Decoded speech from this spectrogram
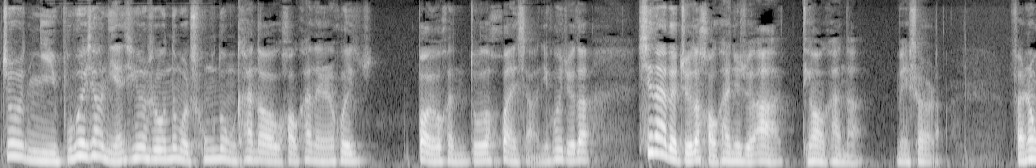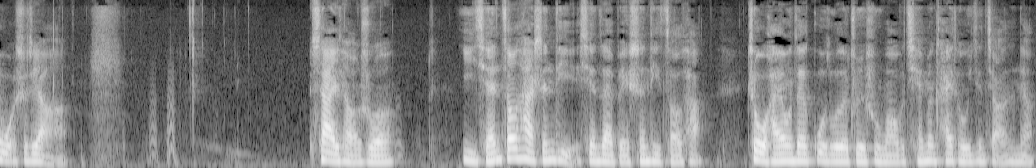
就是你不会像年轻的时候那么冲动，看到好看的人会抱有很多的幻想，你会觉得现在的觉得好看就觉得啊挺好看的，没事儿了，反正我是这样啊。下一条说，以前糟蹋身体，现在被身体糟蹋，这我还用再过多的赘述吗？我前面开头已经讲的那样，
